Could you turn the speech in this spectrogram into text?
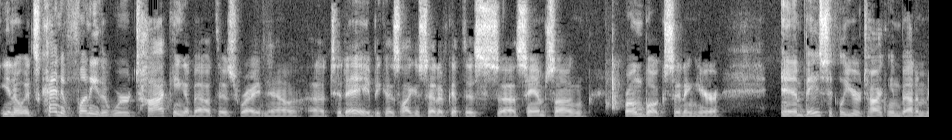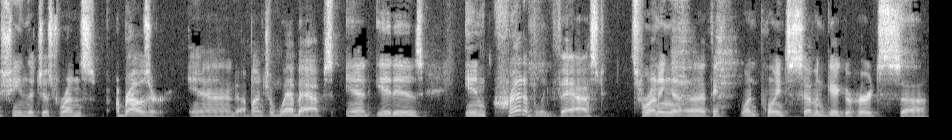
You know, it's kind of funny that we're talking about this right now uh, today because, like I said, I've got this uh, Samsung Chromebook sitting here, and basically, you're talking about a machine that just runs a browser and a bunch of web apps, and it is incredibly fast. It's running, a, I think, 1.7 gigahertz uh,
